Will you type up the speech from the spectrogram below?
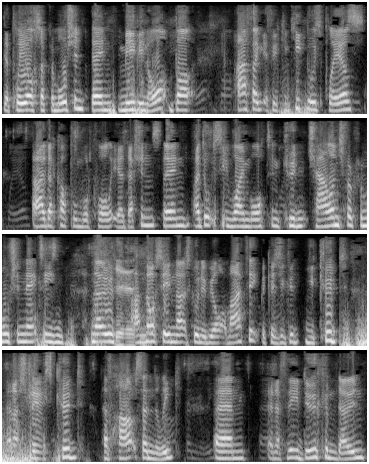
the playoffs or promotion? Then maybe not. But I think if we can keep those players, add a couple more quality additions, then I don't see why Morton couldn't challenge for promotion next season. Now, yeah. I'm not saying that's going to be automatic because you could, you could, and I stress could have Hearts in the league. Um, and if they do come down,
